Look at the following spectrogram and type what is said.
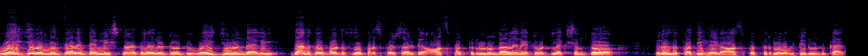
వైద్యం అందించాలంటే నిష్ణాతులైనటువంటి వైద్యులు ఉండాలి. దానితో పాటు సూపర్ స్పెషాలిటీ ఆసుపత్రులు ఉండాలనేటువంటి లక్ష్యంతో ఈరోజు పదిహేడు ఆసుపత్రులు ఒకటి రెండు కాదు.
